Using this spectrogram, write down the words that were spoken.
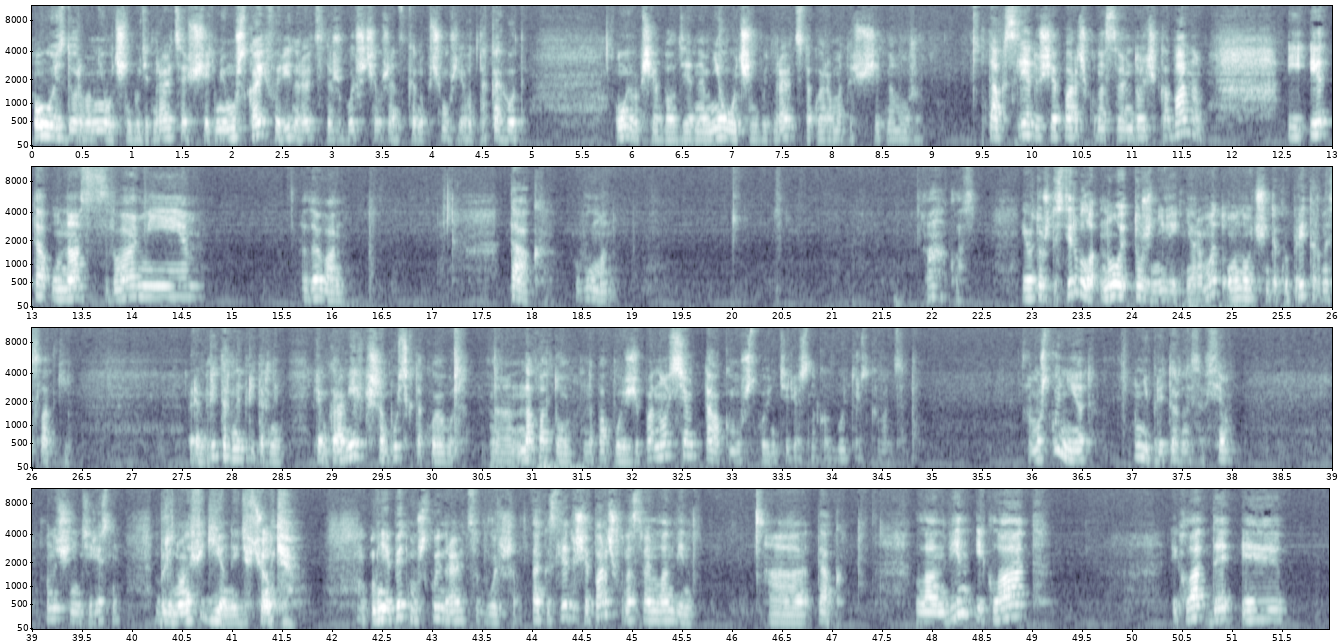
Ой, здорово, мне очень будет нравиться ощущать. Мне мужская эйфория нравится даже больше, чем женская. Ну почему же я вот такая вот? Ой, вообще обалденная. Мне очень будет нравиться такой аромат ощущать на муже. Так, следующая парочка у нас с вами Дольче Кабана. И это у нас с вами The One. Так, Woman. А, класс. Я его тоже тестировала, но тоже не летний аромат. Он очень такой приторный, сладкий. Прям приторный-приторный. Прям карамельки, шампусик такой вот. А, на потом, на попозже поносим. Так, мужской, интересно, как будет раскрываться. А мужской нет. Он не приторный совсем. Он очень интересный. Блин, он офигенный, девчонки. Мне опять мужской нравится больше. Так, и следующая парочка у нас с вами Ланвин. А, так, Ланвин и Клад... И Клад де...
